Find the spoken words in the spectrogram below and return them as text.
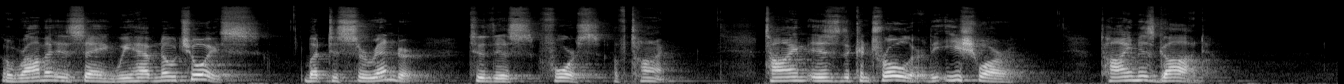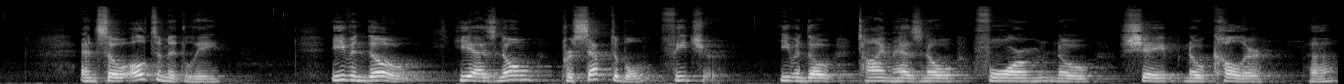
So, Rama is saying we have no choice but to surrender to this force of time. Time is the controller, the Ishwara. Time is God. And so ultimately, even though he has no perceptible feature, even though time has no form, no shape, no color, huh?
